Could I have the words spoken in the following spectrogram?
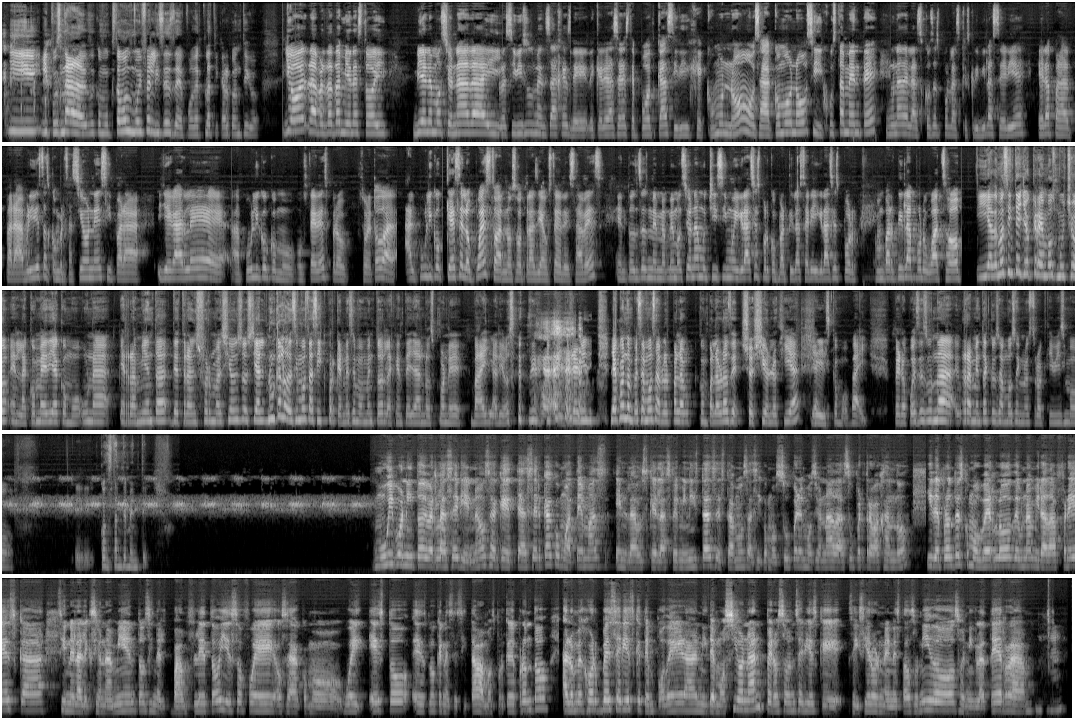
Y, y pues nada, como que estamos muy felices de poder platicar contigo. Yo, la verdad, también estoy bien emocionada y recibí sus mensajes de, de querer hacer este podcast y dije, ¿cómo no? O sea, ¿cómo no? Si justamente una de las cosas por las que escribí la serie era para, para abrir estas conversaciones y para llegarle a público como ustedes, pero sobre todo al público que es el opuesto a nosotras y a ustedes, ¿sabes? Entonces me emociona muchísimo y gracias por compartir la serie y gracias por compartirla por WhatsApp. Y además, Cintia y yo creemos mucho en la comedia como una herramienta de transformación social. Nunca lo decimos así porque en ese momento la gente ya nos pone bye, adiós. Sí. ya, cuando empezamos a hablar con palabras de sociología, ya es como bye. Pero pues es una herramienta que usamos en nuestro activismo eh, constantemente. Muy bonito de ver la serie, ¿no? O sea, que te acerca como a temas en los que las feministas estamos así como súper emocionadas, súper trabajando, y de pronto es como verlo de una mirada fresca, sin el aleccionamiento, sin el panfleto, y eso fue, o sea, como, güey, esto es lo que necesitábamos, porque de pronto a lo mejor ves series que te empoderan y te emocionan, pero son series que se hicieron en Estados Unidos o en Inglaterra,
